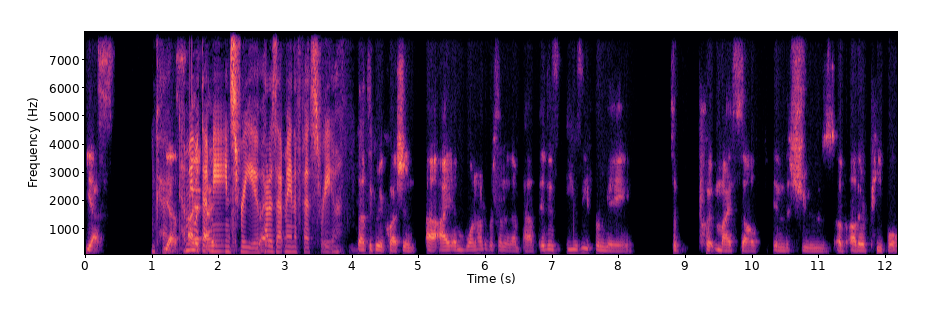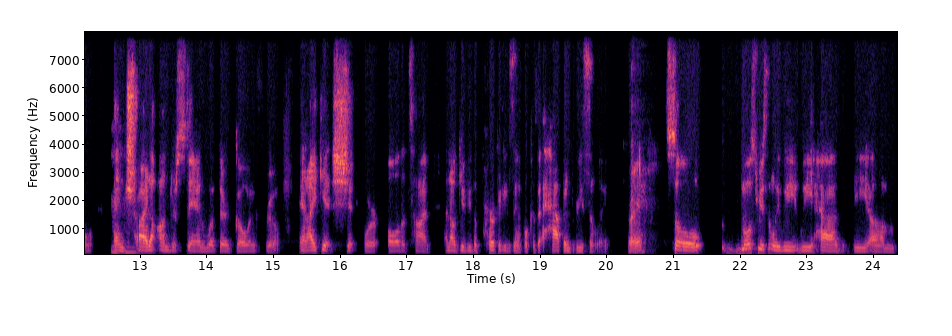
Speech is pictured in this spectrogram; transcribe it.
Yes. Okay. Yes, Tell me I, what that I, means for you. How does that manifest for you? That's a great question. Uh, I am 100% an empath. It is easy for me to put myself in the shoes of other people mm-hmm. and try to understand what they're going through. And I get shit for it all the time. And I'll give you the perfect example because it happened recently, right? Okay. So most recently we we had the um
